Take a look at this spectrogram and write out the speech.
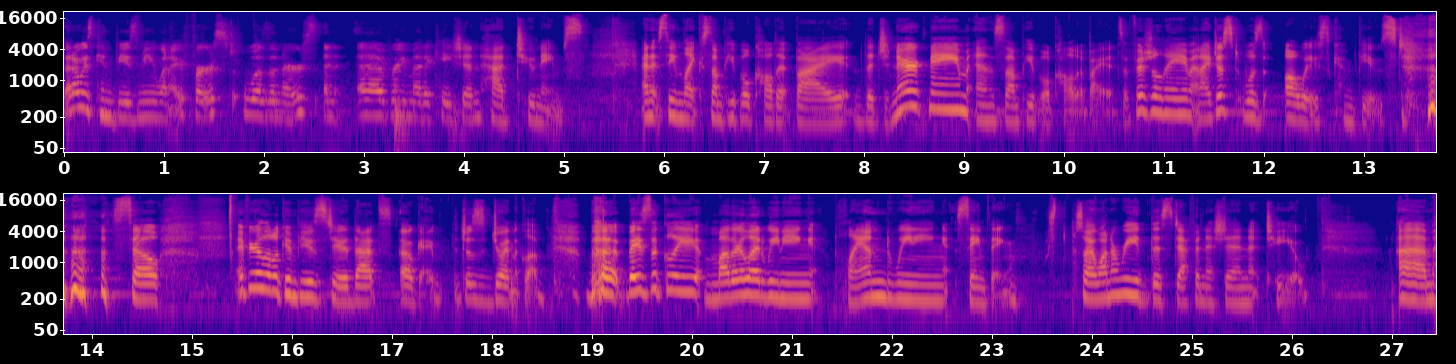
That always confused me when I first was a nurse, and every medication had two names. And it seemed like some people called it by the generic name and some people called it by its official name. And I just was always confused. so, if you're a little confused too, that's okay. Just join the club. But basically, mother led weaning, planned weaning, same thing. So, I want to read this definition to you. Um,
